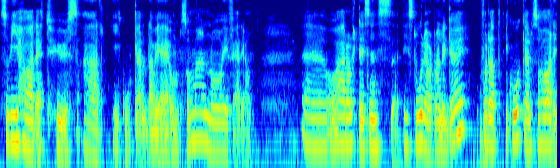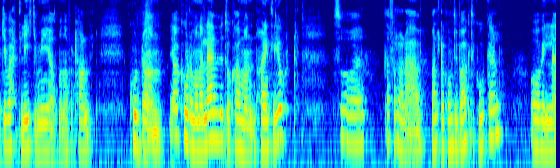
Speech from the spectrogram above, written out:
Så vi har et hus her i Kokel, der vi er om sommeren og i feriene. Eh, og jeg har alltid syntes historie har vært veldig gøy. For at i Kokel så har det ikke vært like mye at man har fortalt hvordan, ja, hvordan man har levd, og hva man har egentlig gjort. Så eh, derfor har jeg valgt å komme tilbake til Kokel og ville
